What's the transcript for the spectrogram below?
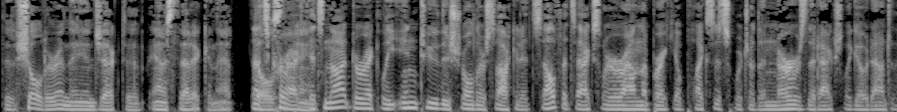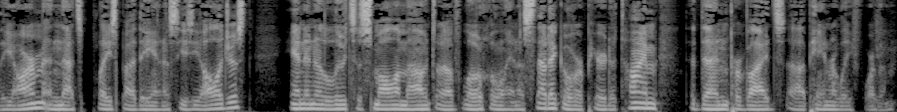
the shoulder, and they inject an anesthetic, and that that's correct. It's not directly into the shoulder socket itself. It's actually around the brachial plexus, which are the nerves that actually go down to the arm, and that's placed by the anesthesiologist and it elutes a small amount of local anesthetic over a period of time that then provides uh, pain relief for them.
